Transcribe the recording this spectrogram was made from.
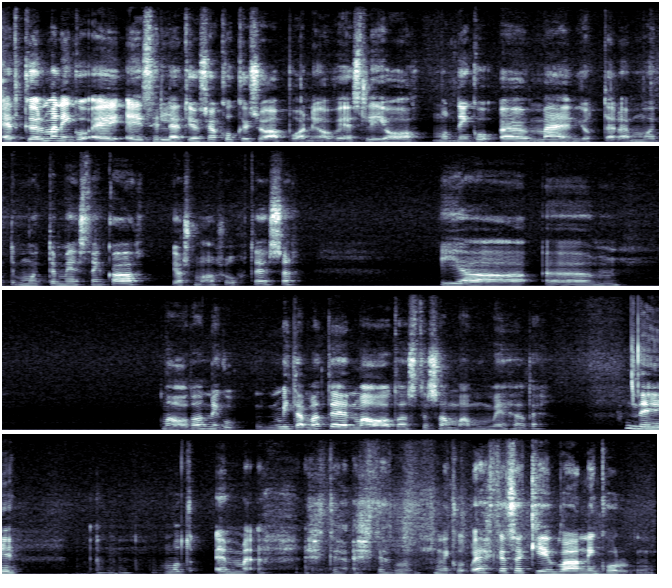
Et kyllä mä niinku, ei, ei silleen, että jos joku kysyy apua, niin obviously joo. Mut niinku, ö, mä en juttele muiden, muiden miesten kanssa, jos mä oon suhteessa. Ja ö, mä otan niinku, mitä mä teen, mä otan sitä samaa mun mieheltä. niin. Mutta en mä, ehkä, ehkä, niinku, ehkä sekin vaan niinku,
